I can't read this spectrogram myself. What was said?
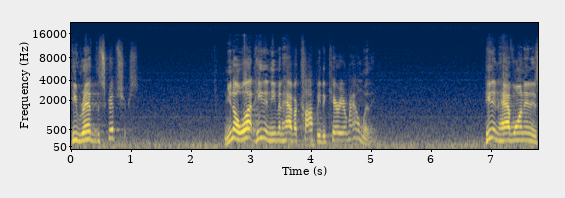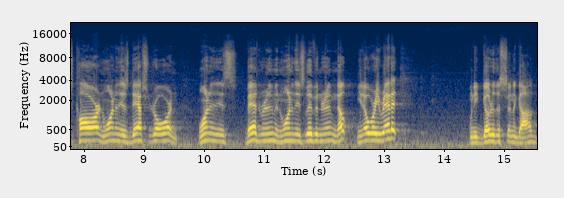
He read the Scriptures. And you know what? He didn't even have a copy to carry around with him. He didn't have one in his car and one in his desk drawer and one in his bedroom and one in his living room. Nope. You know where he read it? When he'd go to the synagogue.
